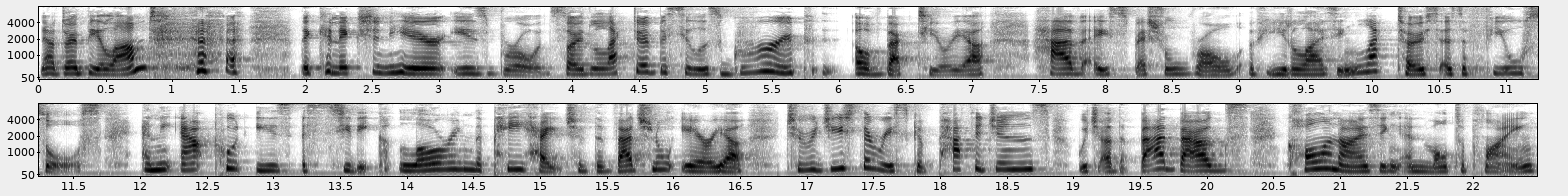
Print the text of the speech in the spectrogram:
Now, don't be alarmed. the connection here is broad. So, the lactobacillus group of bacteria have a special role of utilizing lactose as a fuel source, and the output is acidic, lowering the pH of the vaginal area to reduce the risk of pathogens, which are the bad bugs, colonizing and multiplying,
